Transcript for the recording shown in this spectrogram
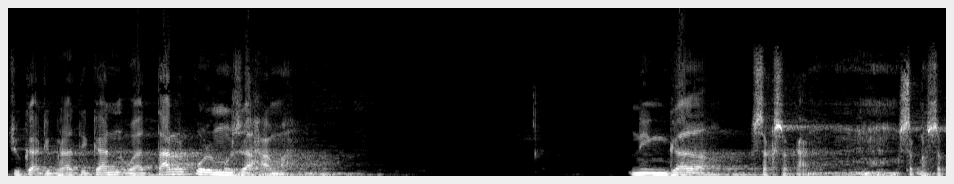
juga diperhatikan watarkul muzahamah. Ninggal sek-sekan. Sek-sek.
